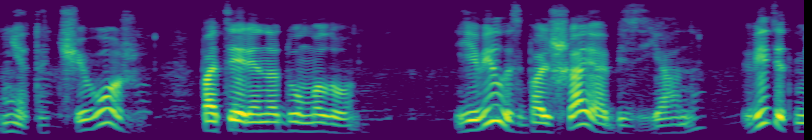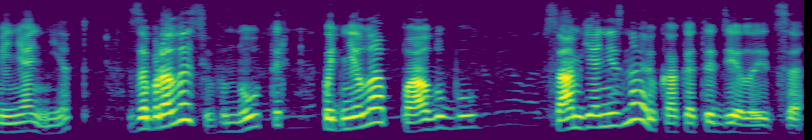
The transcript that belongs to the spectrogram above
«Нет, от чего же?» — потерянно думал он. Явилась большая обезьяна, видит, меня нет, забралась внутрь, подняла палубу. Сам я не знаю, как это делается,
